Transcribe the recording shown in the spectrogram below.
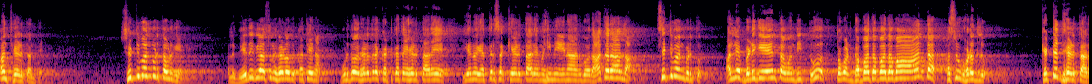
ಅಂತ ಹೇಳ್ತಂತೆ. ಸಿಟ್ಟು ಬಂದ್ಬಿಡ್ತು ಅವಳಿಗೆ. ಅಲ್ಲ ವೇದವ್ಯಾಸರು ಹೇಳೋದು ಕಥೆನ. ಉಳಿದವ್ರು ಹೇಳಿದ್ರೆ ಕಟ್ಟುಕತೆ ಹೇಳ್ತಾರೆ, ಏನೋ ಎತ್ತರಿಸಕ್ಕೆ ಹೇಳ್ತಾರೆ, ಮಹಿಮೆ ಏನ ಅನ್ಬೋದು. ಆ ಥರ ಅಲ್ಲ. ಸಿಟ್ಟು ಬಂದ್ಬಿಡ್ತು. ಅಲ್ಲೇ ಬಡಿಗೆ ಅಂತ ಒಂದಿತ್ತು. ತಗೊಂಡು ದಬ ದಬ ದಬ ಅಂತ ಹಸುಗೆ ಹೊಡೆದ್ಲು. ಕೆಟ್ಟದ್ದು ಹೇಳ್ತಾರ.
